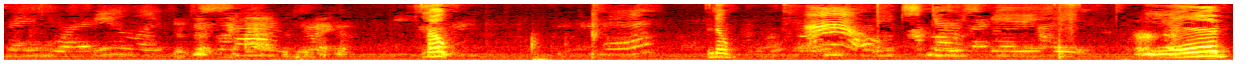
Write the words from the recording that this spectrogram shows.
same way like Saturday? Nope. Nope. Yep.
